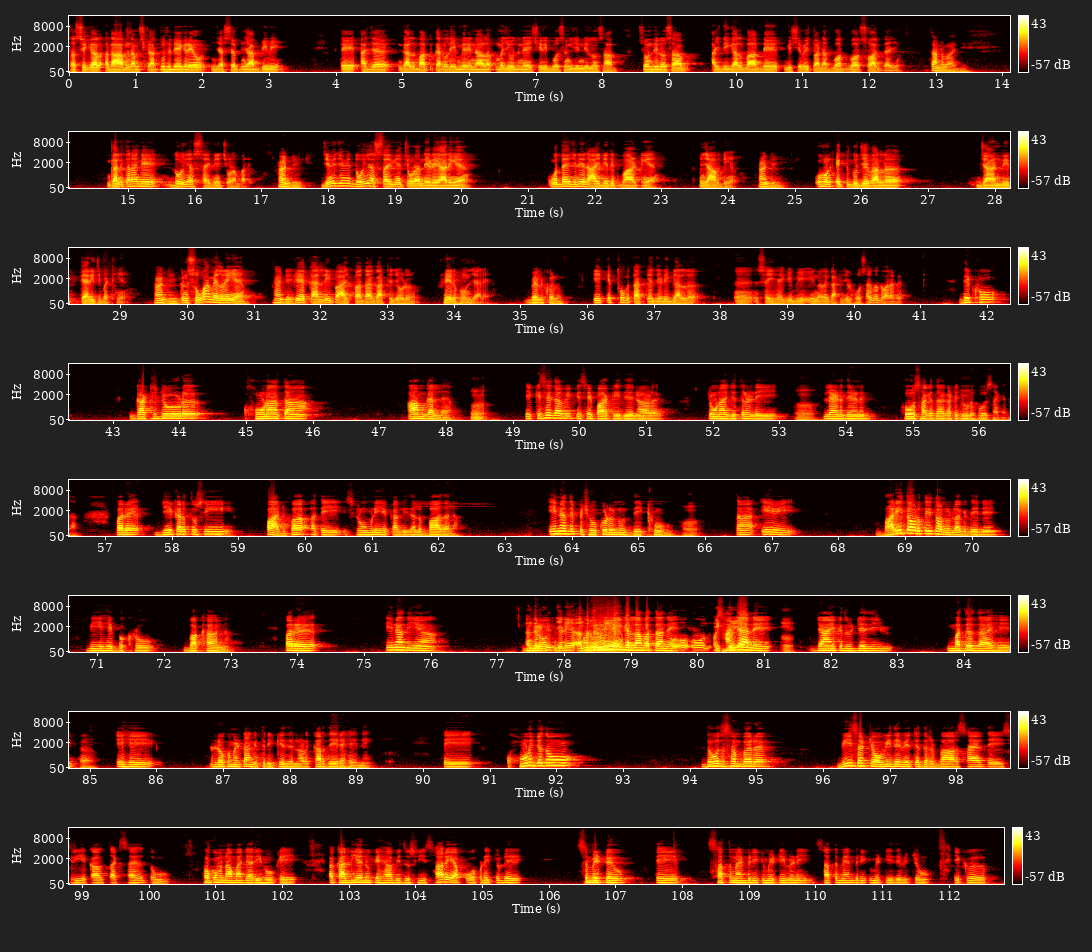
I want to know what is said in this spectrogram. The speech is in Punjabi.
ਸਤਿ ਸ਼੍ਰੀ ਅਕਾਲ ਆਦਾਬ ਨਮਸਕਾਰ ਤੁਸੀਂ ਦੇਖ ਰਹੇ ਹੋ ਜਸ ਪੰਜਾਬ ਟੀਵੀ। ਤੇ ਅੱਜ ਗੱਲਬਾਤ ਕਰਨ ਲਈ ਮੇਰੇ ਨਾਲ ਮੌਜੂਦ ਨੇ ਸ਼੍ਰੀ ਬੋਧ ਸਿੰਘ ਜੀ ਨੀਲੋਂ ਸਾਹਿਬ। ਸੋ ਨੀਲੋਂ ਸਾਹਿਬ ਅੱਜ ਦੀ ਗੱਲਬਾਤ ਦੇ ਵਿਸ਼ੇ ਵਿੱਚ ਤੁਹਾਡਾ ਬਹੁਤ-ਬਹੁਤ ਸਵਾਗਤ ਹੈ ਜੀ। ਧੰਨਵਾਦ ਜੀ। ਗੱਲ ਕਰਾਂਗੇ 2027 ਦੀਆਂ ਚੋਣਾਂ ਬਾਰੇ। ਹਾਂਜੀ। ਜਿਵੇਂ ਜਿਵੇਂ 2027 ਦੀਆਂ ਚੋਣਾਂ ਨੇੜੇ ਆ ਰਹੀਆਂ ਉਦਾਂ ਹੀ ਜਿਹੜੀਆਂ ਰਾਜਨੀਤਿਕ ਪਾਰਟੀਆਂ ਪੰਜਾਬ ਦੀਆਂ ਹਾਂਜੀ। ਉਹ ਹੁਣ ਇੱਕ ਦੂਜੇ ਵੱਲ ਜਾਣ ਦੀ ਤਿਆਰੀ 'ਚ ਬੈਠੀਆਂ। ਹਾਂਜੀ। ਕਨਸੋਆ ਮਿਲ ਰਹੀਆਂ ਹਾਂਜੀ। ਕਿ ਅਕਾਲੀ ਭਾਜਪਾ ਦਾ ਗੱਠਜੋੜ ਫੇਰ ਹੋਣ ਜਾ ਰਿਹਾ। ਬਿਲਕੁਲ। ਇਹ ਕਿੱਥੋਂ ਤੱਕ ਜਿਹੜੀ ਗੱਲ ਸਹੀ ਹੈਗੀ ਵੀ ਇਹਨਾਂ ਦਾ ਗੱਠਜੋੜ ਹੋ ਸਕਦਾ ਦੁਬਾਰਾ ਫਿਰ? ਦੇਖੋ ਗੱਠਜੋੜ ਹੋਣਾ ਤਾਂ ਆਮ ਗੱਲ ਹੈ। ਹੂੰ। ਇਹ ਕਿਸੇ ਦਾ ਵੀ ਕਿਸੇ ਪਾਰਟੀ ਦੇ ਨਾਲ ਚੋਣਾਂ ਜਿੱਤਣ ਲਈ ਹੂੰ। ਲੈਣ ਦੇਣ ਹੋ ਸਕਦਾ ਗੱਠਜੋੜ ਹੋ ਸਕਦਾ। ਪਰ ਜੇਕਰ ਤੁਸੀਂ ਭਾਜਪਾ ਅਤੇ ਸ਼੍ਰੋਮਣੀ ਅਕਾਲੀ ਦਲ ਬਾਦਲ ਇਹਨਾਂ ਦੇ ਪਿਛੋਕੜ ਨੂੰ ਦੇਖੋ ਤਾਂ ਇਹ ਵੀ ਬਾਹਰੀ ਤੌਰ ਤੇ ਤੁਹਾਨੂੰ ਲੱਗਦੇ ਨੇ ਵੀ ਇਹ ਵੱਖਰੋ ਵੱਖ ਹਨ। ਪਰ ਇਹਨਾਂ ਦੀਆਂ ਅੰਦਰੋਂ ਜਿਹੜੀਆਂ ਅੰਦਰੂਨੀ ਗੱਲਾਂ ਬਾਤਾਂ ਨੇ ਉਹ ਸਾਂਝਾ। ਨੇ। ਜਾਂ ਇੱਕ ਦੂਜੇ ਦੀ ਮਦਦ ਦਾ ਇਹ। ਇਹ ਲੁਕਵੇਂ ਢੰਗ ਤਰੀਕੇ ਦੇ ਨਾਲ ਕਰਦੇ ਰਹੇ ਨੇ। ਤੇ ਹੁਣ ਜਦੋਂ 2 ਦਸੰਬਰ 2024 ਦੇ ਵਿੱਚ ਦਰਬਾਰ ਸਾਹਿਬ ਦੇ ਸ੍ਰੀ ਅਕਾਲ ਤਖਤ ਸਾਹਿਬ ਤੋਂ ਹੁਕਮਨਾਮਾ ਜਾਰੀ ਹੋ ਕੇ ਅਕਾਲੀਆਂ ਨੂੰ ਕਿਹਾ ਵੀ ਤੁਸੀਂ ਸਾਰੇ ਆਪੋ ਆਪਣੇ ਚੁੱਲ੍ਹੇ ਸਮੇਟੋ ਤੇ ਸੱਤ ਮੈਂਬਰੀ ਕਮੇਟੀ ਬਣੀ। ਸੱਤ ਮੈਂਬਰੀ ਕਮੇਟੀ ਦੇ ਵਿੱਚੋਂ ਇੱਕ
